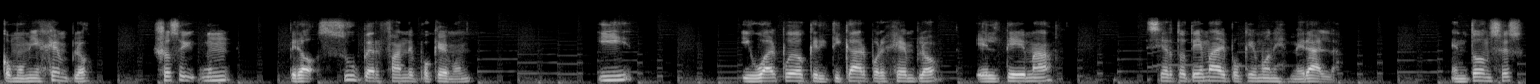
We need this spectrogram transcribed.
Como mi ejemplo, yo soy un, pero súper fan de Pokémon. Y igual puedo criticar, por ejemplo, el tema, cierto tema de Pokémon Esmeralda. Entonces,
